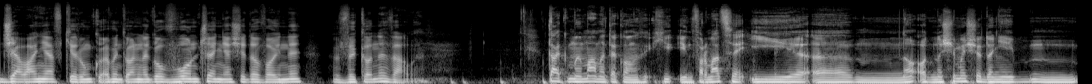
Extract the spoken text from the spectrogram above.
działania w kierunku ewentualnego włączenia się do wojny wykonywały. Tak, my mamy taką informację i no, odnosimy się do niej mm,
